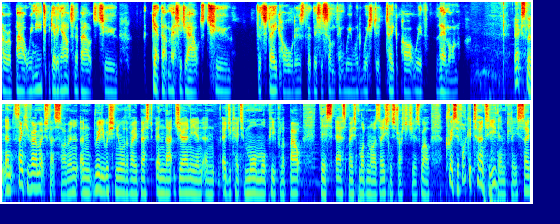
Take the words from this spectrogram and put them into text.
are about. We need to be getting out and about to get that message out to the stakeholders that this is something we would wish to take part with them on. Excellent, and thank you very much for that, Simon, and really wishing you all the very best in that journey and, and educating more and more people about this airspace modernisation strategy as well. Chris, if I could turn to you then, please. So,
